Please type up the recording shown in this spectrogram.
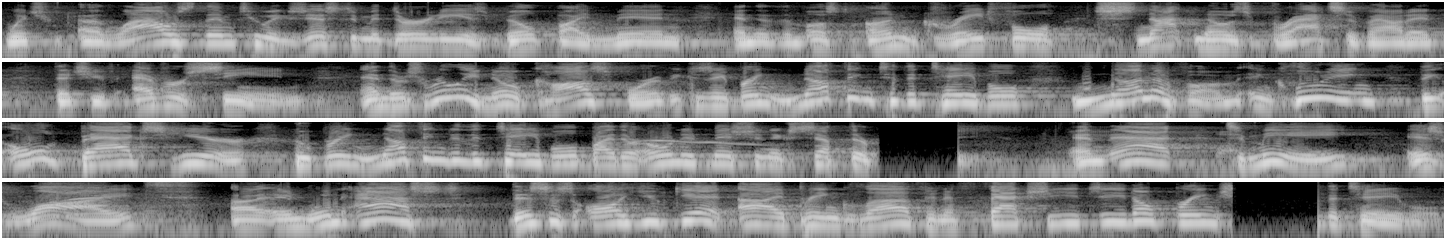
which allows them to exist in modernity is built by men, and they're the most ungrateful, snot-nosed brats about it that you've ever seen. And there's really no cause for it because they bring nothing to the table, none of them, including the old bags here, who bring nothing to the table by their own admission except their And that, to me, is why, uh, and when asked, this is all you get. I bring love and affection. You, you don't bring to the table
